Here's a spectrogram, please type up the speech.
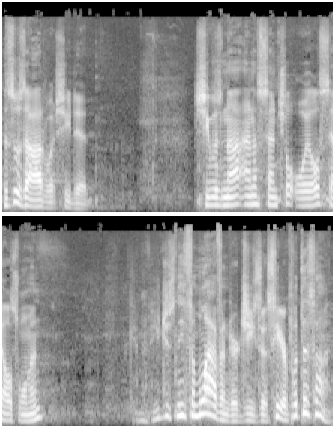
This was odd what she did. She was not an essential oil saleswoman. You just need some lavender, Jesus. Here, put this on.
